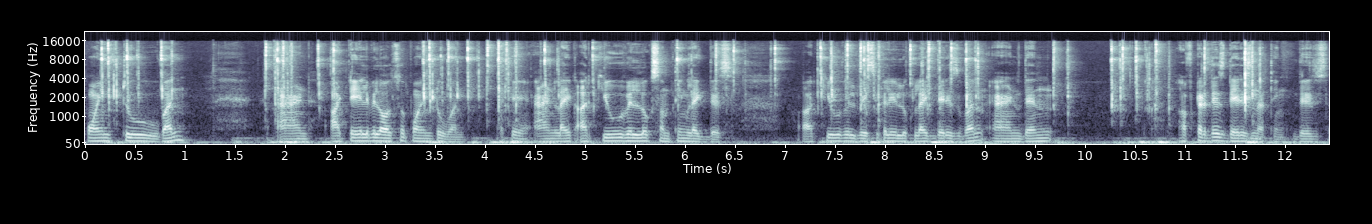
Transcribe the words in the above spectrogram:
point to one and our tail will also point to one okay and like our queue will look something like this our queue will basically look like there is one and then after this there is nothing. There is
